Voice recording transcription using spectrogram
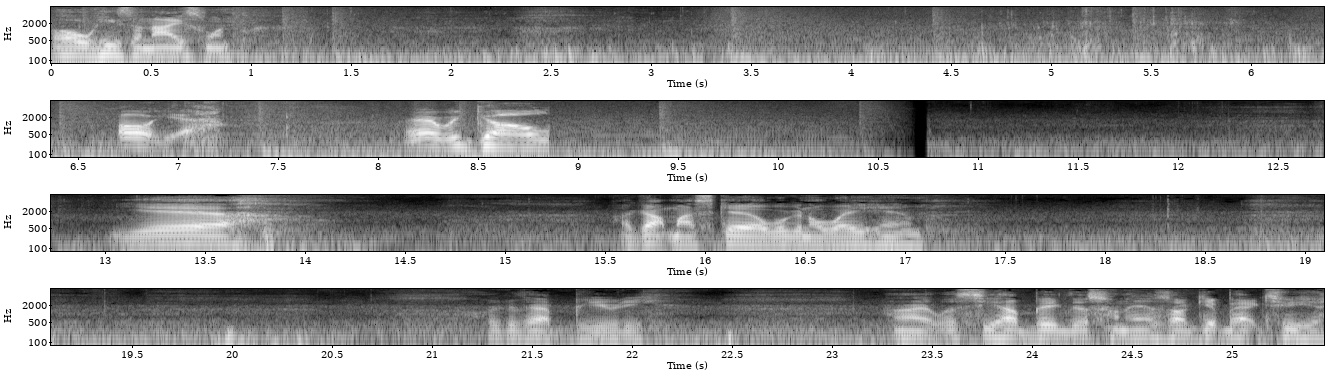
Oh, he's a nice one. Oh yeah. There we go. Yeah. I got my scale. We're going to weigh him. Look at that beauty. All right, let's see how big this one is. I'll get back to you.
